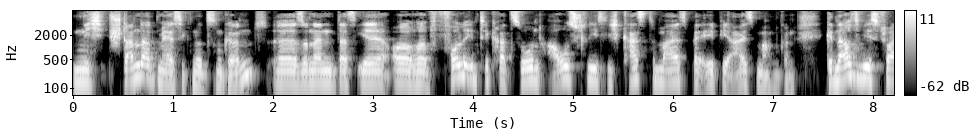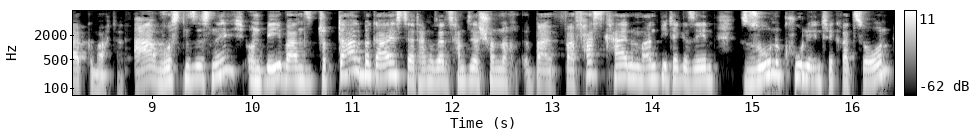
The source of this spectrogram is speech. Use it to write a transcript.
nicht standardmäßig nutzen könnt, äh, sondern dass ihr eure volle Integration ausschließlich customized per APIs machen könnt. Genauso wie Stripe gemacht hat. A, wussten sie es nicht und B, waren sie total begeistert, haben gesagt, das haben sie ja schon noch bei, bei fast keinem Anbieter gesehen, so eine coole Integration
